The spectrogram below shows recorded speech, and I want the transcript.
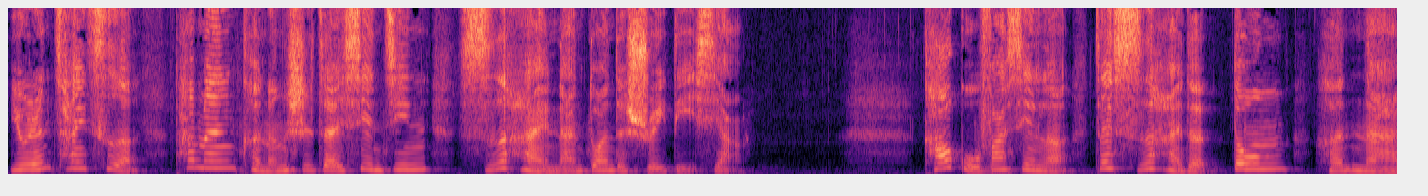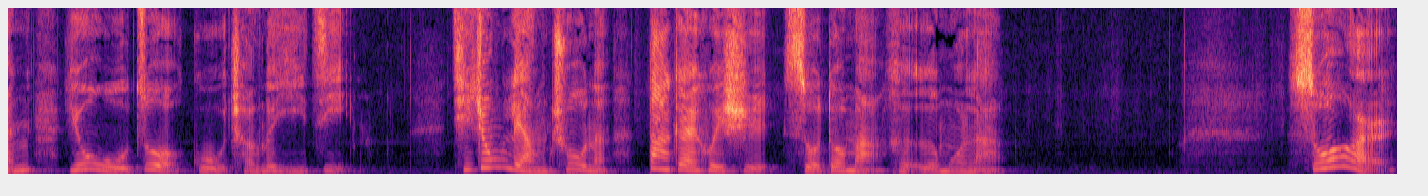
有人猜测，他们可能是在现今死海南端的水底下。考古发现了，在死海的东和南有五座古城的遗迹，其中两处呢，大概会是索多玛和俄摩拉。索尔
